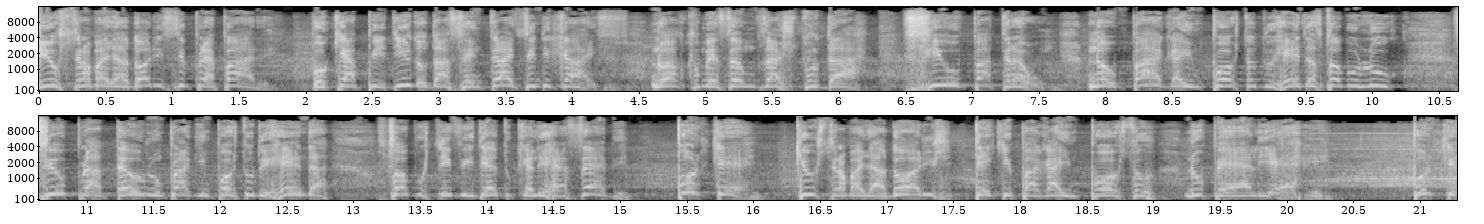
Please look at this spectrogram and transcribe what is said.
E os trabalhadores se preparem, porque a pedido das centrais sindicais, nós começamos a estudar se o patrão não paga imposto de renda sobre o lucro, se o patrão não paga imposto de renda sobre os dividendos que ele recebe, por quê? que os trabalhadores têm que pagar imposto no PLR? Por quê?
